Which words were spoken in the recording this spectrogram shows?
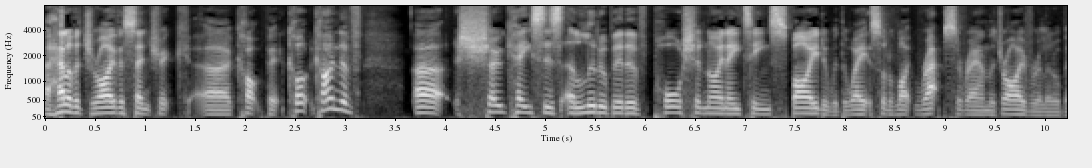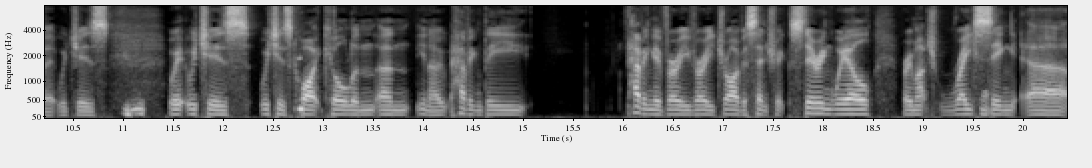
a hell of a driver-centric uh, cockpit, Co- kind of uh, showcases a little bit of Porsche 918 Spider with the way it sort of like wraps around the driver a little bit, which is mm-hmm. which is which is quite cool, and and you know having the having a very very driver centric steering wheel, very much racing uh,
